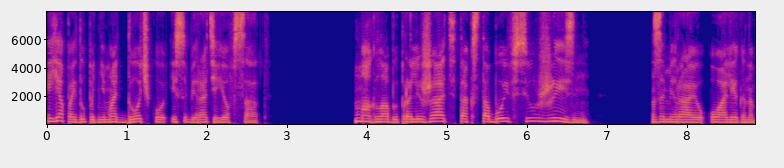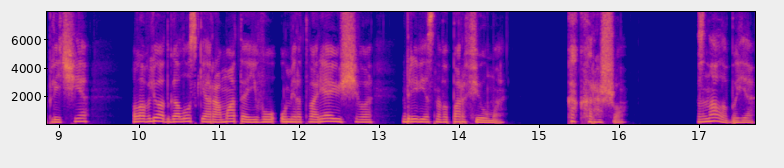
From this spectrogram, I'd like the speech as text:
и я пойду поднимать дочку и собирать ее в сад. Могла бы пролежать так с тобой всю жизнь. Замираю у Олега на плече, ловлю отголоски аромата его умиротворяющего древесного парфюма. Как хорошо. Знала бы я,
